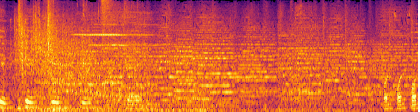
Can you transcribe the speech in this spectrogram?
ยิงยิงยิงยิงยิงโอเคขนขนขน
